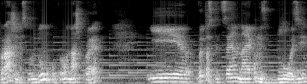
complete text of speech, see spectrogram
враження, свою думку про наш проект і викласти це на якомусь блозі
